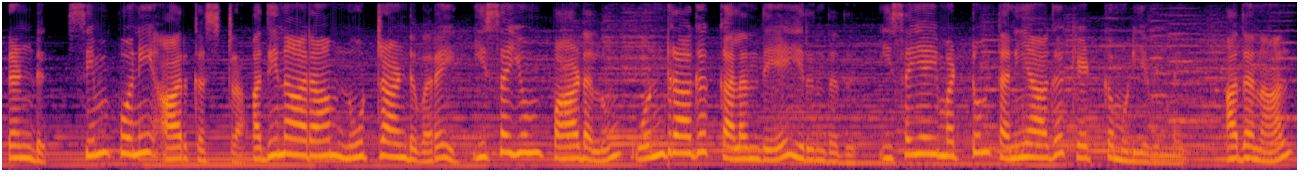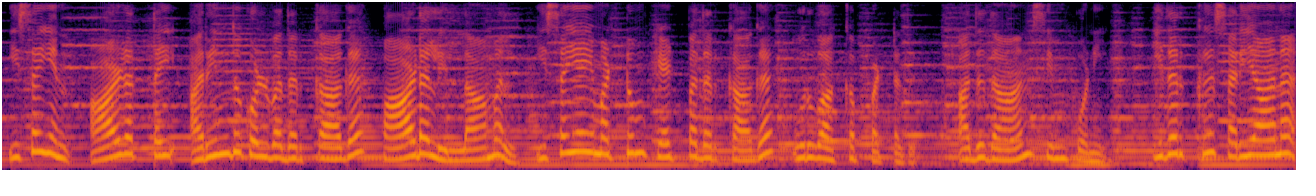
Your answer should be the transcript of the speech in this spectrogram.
இரண்டு சிம்பொனி ஆர்கெஸ்ட்ரா. பதினாறாம் நூற்றாண்டு வரை இசையும் பாடலும் ஒன்றாக கலந்தே இருந்தது. இசையை மட்டும் தனியாக கேட்க முடியவில்லை. அதனால் இசையின் ஆழத்தை அறிந்து கொள்வதற்காக பாடல் இல்லாமல் இசையை மட்டும் கேட்பதற்காக உருவாக்கப்பட்டது. அதுதான் சிம்பொனி. இதற்கு சரியான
